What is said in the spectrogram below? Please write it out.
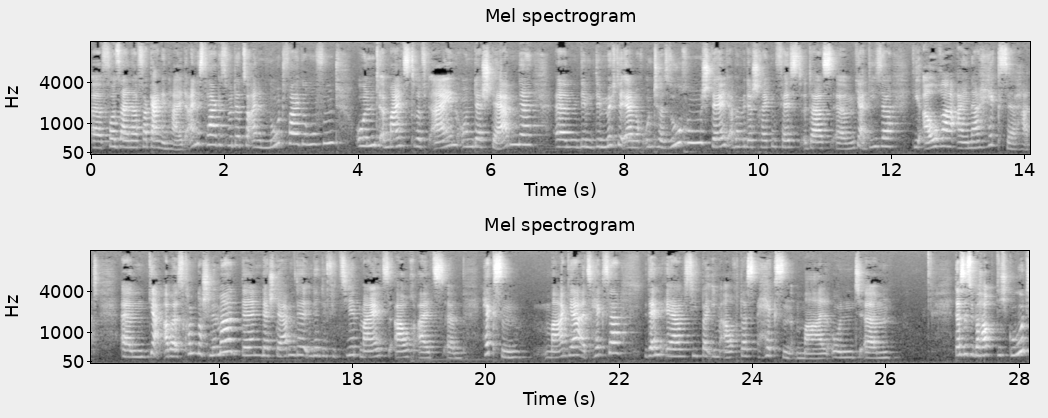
äh, vor seiner Vergangenheit. Eines Tages wird er zu einem Notfall gerufen und äh, Miles trifft ein und der Sterbende, ähm, dem, dem, möchte er noch untersuchen, stellt aber mit Erschrecken fest, dass ähm, ja, dieser die Aura einer Hexe hat. Ähm, ja, aber es kommt noch schlimmer, denn der Sterbende identifiziert Miles auch als ähm, Hexenmagier, als Hexer, denn er sieht bei ihm auch das Hexenmal und ähm, das ist überhaupt nicht gut,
